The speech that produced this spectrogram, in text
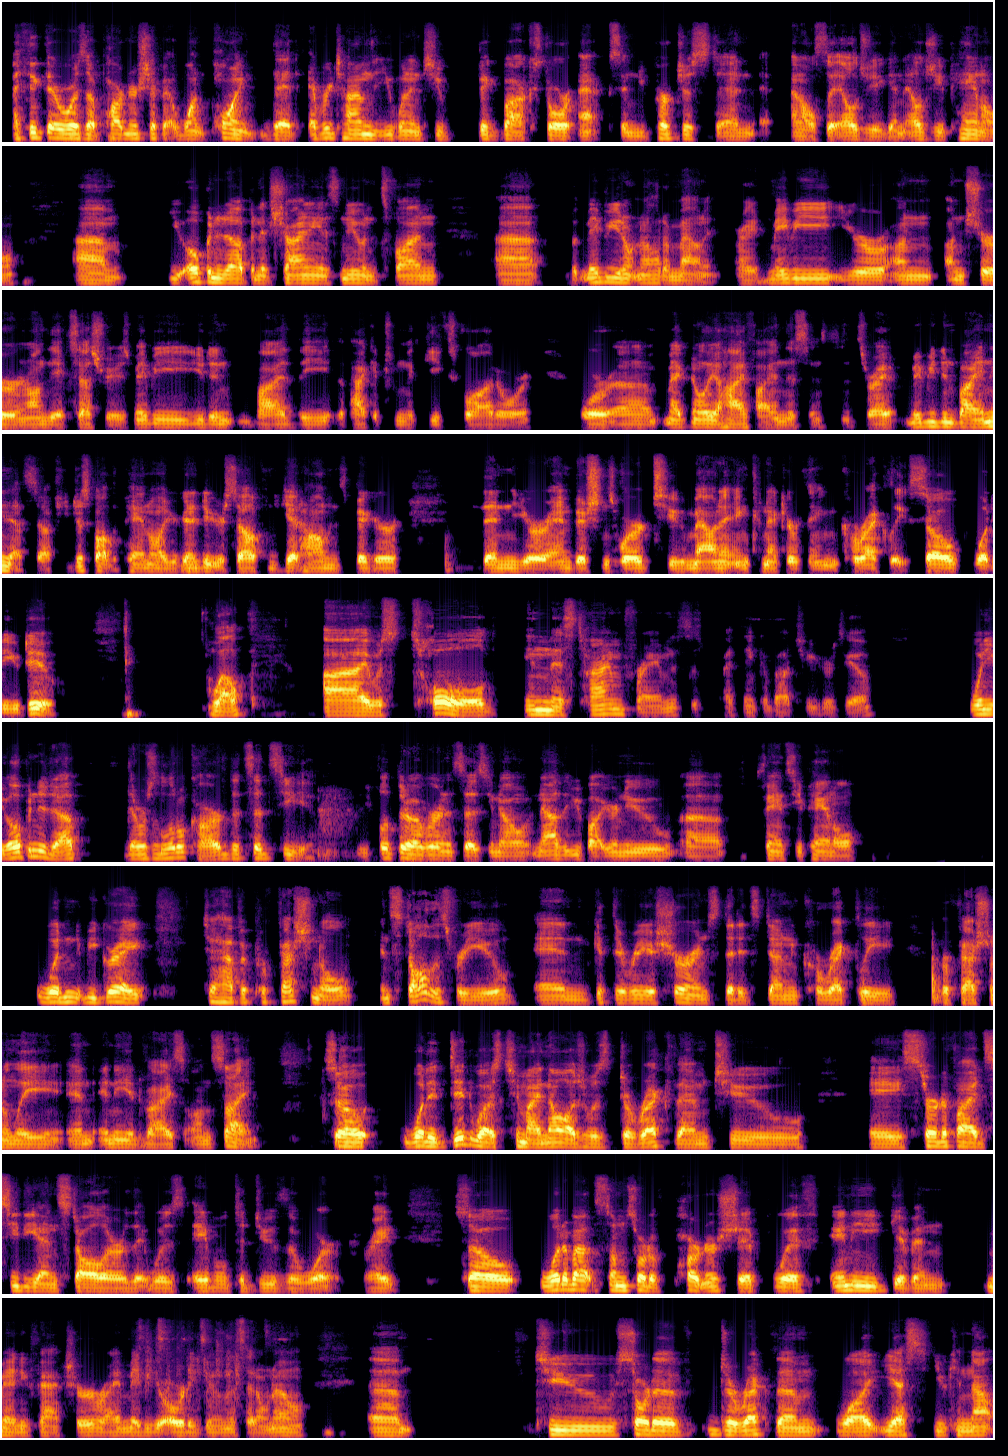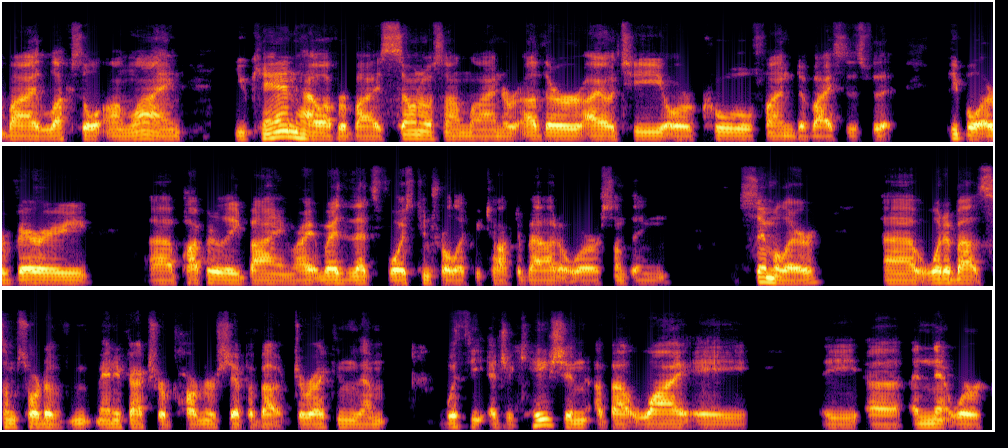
I think there was a partnership at one point that every time that you went into big box store X and you purchased and and also LG again LG panel, um, you open it up and it's shiny, it's new and it's fun. Uh, but maybe you don't know how to mount it, right? Maybe you're un, unsure on the accessories. Maybe you didn't buy the the package from the Geek Squad or or uh, Magnolia Hi-Fi in this instance, right? Maybe you didn't buy any of that stuff. You just bought the panel. You're going to do it yourself, and you get home, and it's bigger than your ambitions were to mount it and connect everything correctly. So what do you do? Well, I was told in this time frame. This is, I think, about two years ago. When you opened it up, there was a little card that said "See You flipped it over and it says, you know, now that you bought your new uh, fancy panel, wouldn't it be great to have a professional install this for you and get the reassurance that it's done correctly, professionally, and any advice on site? So what it did was, to my knowledge, was direct them to a certified CEDIA installer that was able to do the work, right? So, what about some sort of partnership with any given manufacturer, right? Maybe you're already doing this, I don't know. Um, to sort of direct them, well, yes, you cannot buy Luxul online. You can, however, buy Sonos online or other IoT or cool, fun devices that people are very uh, popularly buying, right? Whether that's voice control, like we talked about, or something similar. Uh, what about some sort of manufacturer partnership about directing them with the education about why a a uh, a network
